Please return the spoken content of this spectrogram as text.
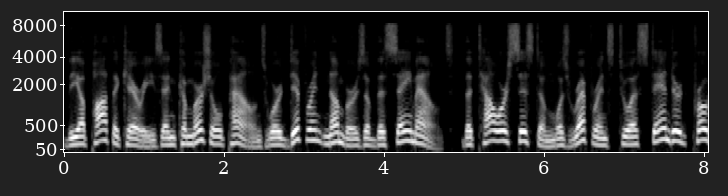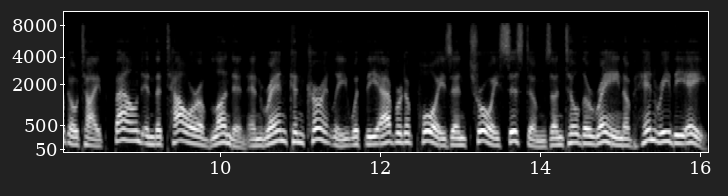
the apothecaries and commercial pounds were different numbers of the same ounce. The Tower system was referenced to a standard prototype found in the Tower of London and ran concurrently with the avoirdupois and Troy systems until the reign of Henry VIII,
